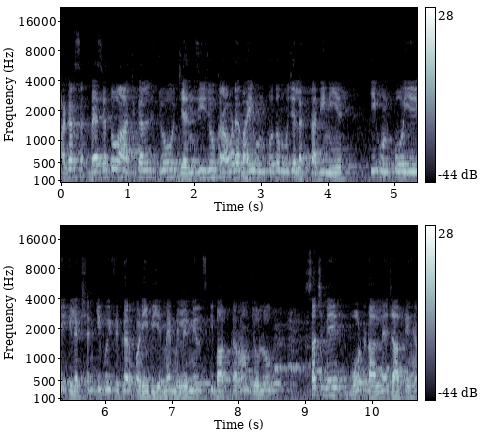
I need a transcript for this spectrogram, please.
अगर स... वैसे तो आजकल जो जेंजी जो क्राउड है भाई, उनको तो मुझे लगता भी नहीं है कि उनको ये इलेक्शन की कोई फ़िक्र पड़ी भी है। मैं मिलेनियल्स की बात कर रहा हूँ, जो लोग सच में वोट डालने जाते हैं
